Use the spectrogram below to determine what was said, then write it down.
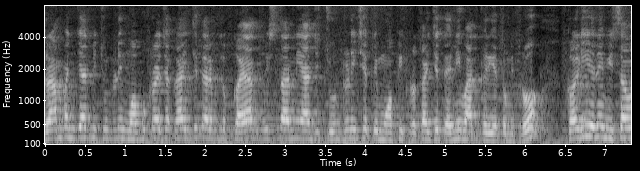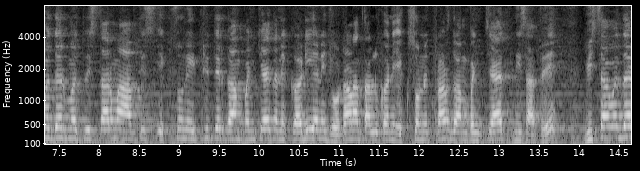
ગ્રામ પંચાયતની ચૂંટણી મોકૂફ રખાઈ છે. ત્યારે મિત્રો, કયા વિસ્તારની આ જે ચૂંટણી છે તે મોફિક રખાઈ છે તેની વાત કરીએ તો મિત્રો કડી અને વિસાવદર વિસ્તારમાં આવતી એકસો ને ઇઠ્યોતેર ગ્રામ પંચાયત અને કડી અને જોટાણા તાલુકાની એકસો ને ત્રણ ગ્રામ પંચાયતની સાથે વિસાવદર,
